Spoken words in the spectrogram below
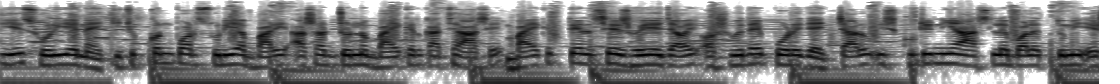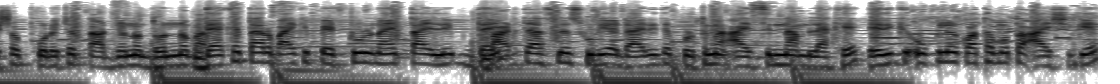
দিয়ে সরিয়ে নেয়। কিছুক্ষণ পর সুরিয়া বাড়ি আসার জন্য বাইকের কাছে আসে। বাইকের তেল শেষ হয়ে যাওয়ায় অসুবিধায় পড়ে যায়। চারু স্কুটি নিয়ে আসলে বলে, তুমি এসব করেছ তার জন্য ধন্যবাদ। দেখে তার বাইকে পেট্রোল নাই, তাই লিফট দেয়। বাড়িতে আসলে সুরিয়া ডায়েরিতে প্রথমে আইসির নাম লেখে। এদিকে উকিলের কথা মতো আইসিকে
